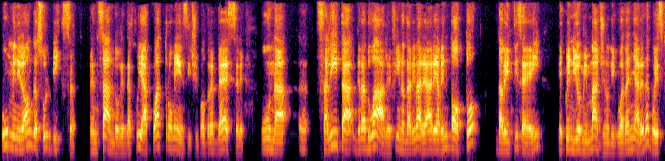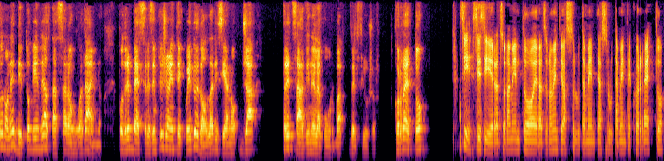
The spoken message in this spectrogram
un mini long sul VIX pensando che da qui a quattro mesi ci potrebbe essere una eh, salita graduale fino ad arrivare a area 28 da 26 e quindi io mi immagino di guadagnare da questo, non è detto che in realtà sarà un guadagno. Potrebbe essere semplicemente che quei due dollari siano già prezzati nella curva del future. Corretto? Sì, sì, sì, il ragionamento, il ragionamento è assolutamente, assolutamente corretto.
